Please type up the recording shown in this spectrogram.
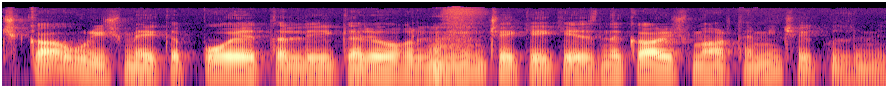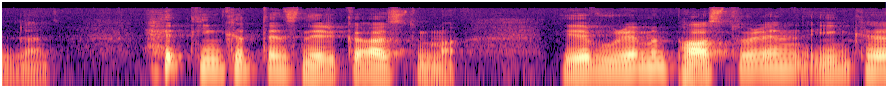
չկա ուրիշ մեկը պոետը լի, գրող լինի, ինչ եք եկել, ես նկարիչ մարդ եմ, ինչ եք ուզում ինձանից։ Այդ ինքը տենց ներկայացնում է։ Եվ ուրեմն փաստորեն ինքը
